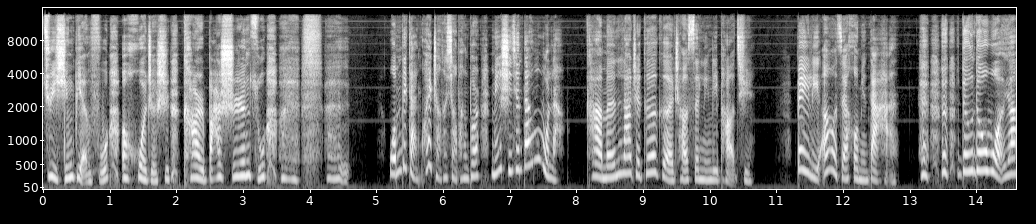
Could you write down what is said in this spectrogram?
巨型蝙蝠，或者是卡尔巴食人族。呃呃，我们得赶快找到小胖墩，没时间耽误了。卡门拉着哥哥朝森林里跑去，贝里奥在后面大喊：“等等我呀！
